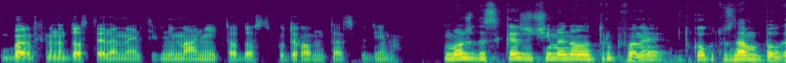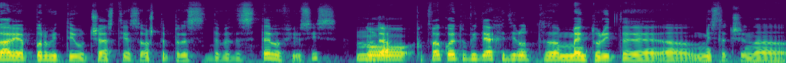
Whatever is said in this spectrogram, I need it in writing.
обърнахме на доста елементи внимание и то доста подробно тази година. Може да се каже, че има едно натрупване. Доколкото знам, България първите участия са още през 90-те в ЮСИС, но да. по това, което видях един от менторите, а, мисля, че на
